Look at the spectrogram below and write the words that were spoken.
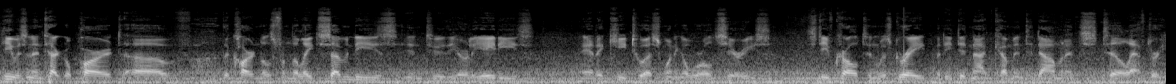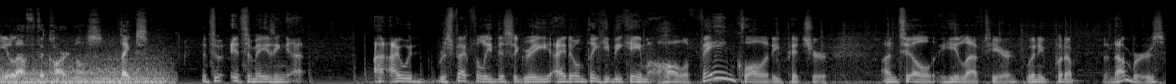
He was an integral part of the Cardinals from the late 70s into the early 80s and a key to us winning a World Series. Steve Carlton was great, but he did not come into dominance till after he left the Cardinals. Thanks. It's it's amazing. I, I would respectfully disagree. I don't think he became a Hall of Fame quality pitcher until he left here when he put up the numbers.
